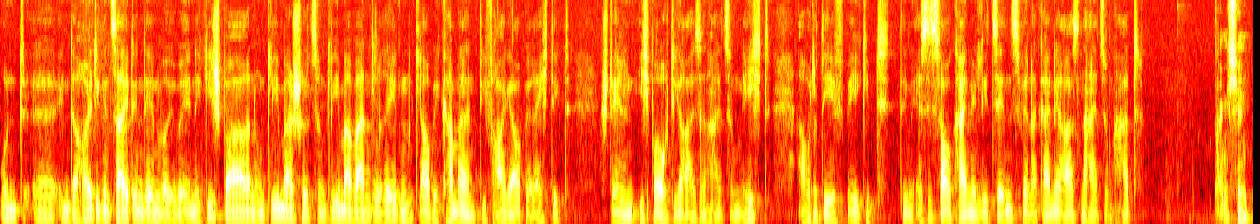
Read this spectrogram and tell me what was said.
Und äh, in der heutigen Zeit, in der wir über Energiesparen und Klimaschutz und Klimawandel reden, glaube ich, kann man die Frage auch berechtigt stellen. Ich brauche die Rasenheizung nicht, aber der DFB gibt dem SSV keine Lizenz, wenn er keine Rasenheizung hat. Dankeschön.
